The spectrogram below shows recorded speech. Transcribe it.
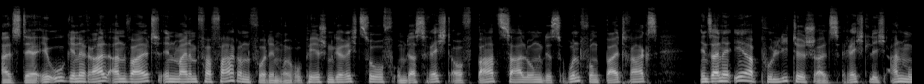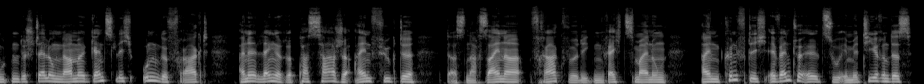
als der EU-Generalanwalt in meinem Verfahren vor dem Europäischen Gerichtshof um das Recht auf Barzahlung des Rundfunkbeitrags in seine eher politisch als rechtlich anmutende Stellungnahme gänzlich ungefragt eine längere Passage einfügte, dass nach seiner fragwürdigen Rechtsmeinung ein künftig eventuell zu emittierendes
